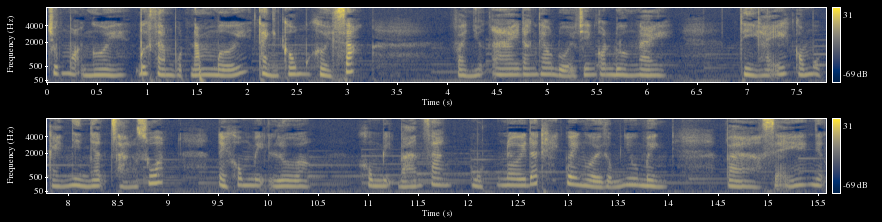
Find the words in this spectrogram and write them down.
Chúc mọi người bước sang một năm mới thành công, khởi sắc. Và những ai đang theo đuổi trên con đường này, thì hãy có một cái nhìn nhận sáng suốt để không bị lừa không bị bán sang một nơi đất khách quê người giống như mình và sẽ những,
